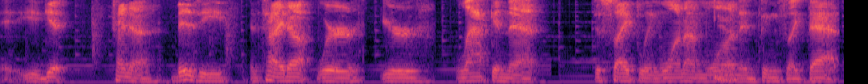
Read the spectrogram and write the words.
you get kind of busy and tied up where you're lacking that discipling one on one and things like that.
